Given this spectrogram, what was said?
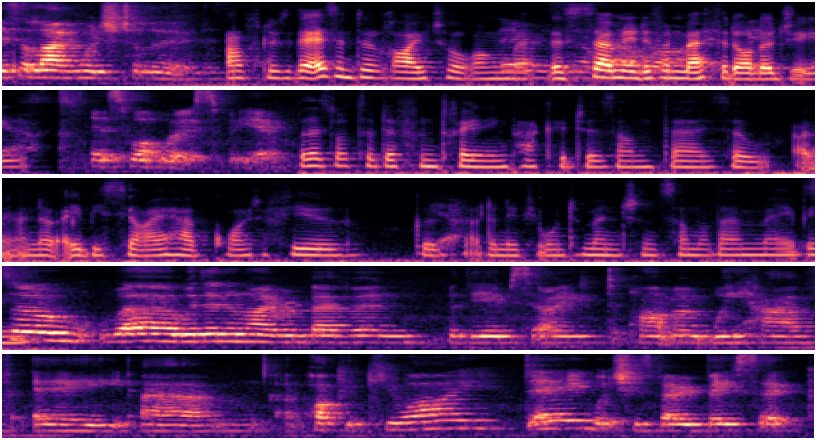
It's a language to learn. Absolutely, there isn't a right or wrong. There me- there's so many right or different wrong. methodologies. It's what works for you. But there's lots of different training packages, aren't there? So I mean, I know ABCI have quite a few good. Yeah. I don't know if you want to mention some of them, maybe. So uh, within Aneurin Bevan, with the ABCI department, we have a, um, a pocket QI day, which is very basic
